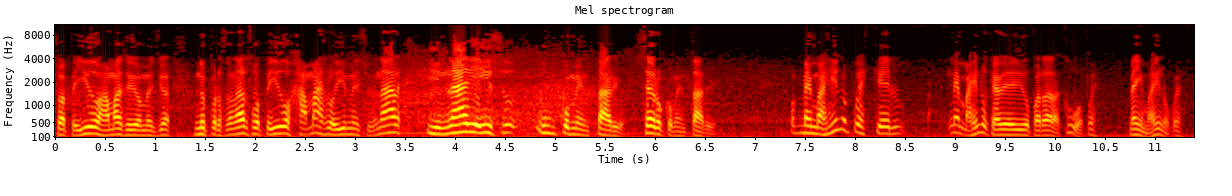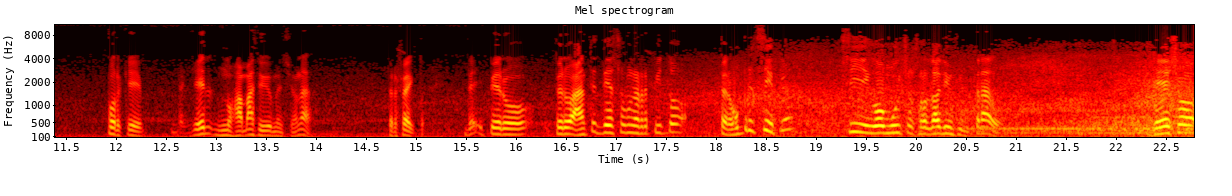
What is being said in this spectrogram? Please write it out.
Su apellido jamás se dio mencionar. En lo personal, su apellido jamás lo dio mencionar y nadie hizo un comentario, cero comentario. Me imagino pues que me imagino que había ido a parar a Cuba, pues. Me imagino, pues. Porque él no jamás se dio mencionar. Perfecto. Pero, pero antes de eso, le repito, pero en un principio sí llegó muchos soldados infiltrados. De hecho,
